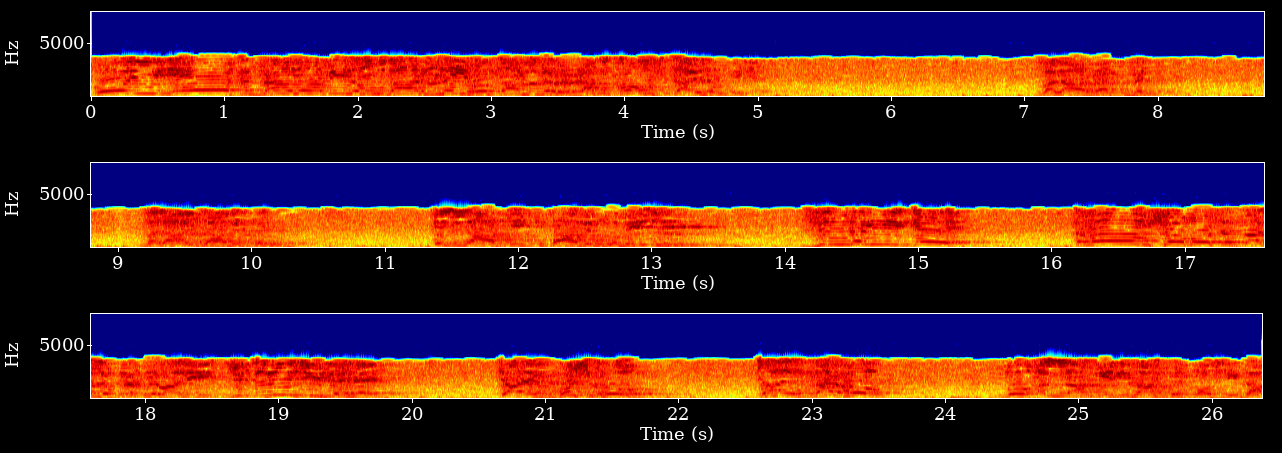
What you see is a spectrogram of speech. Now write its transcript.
کوئی ایک دانہ بھی نمودار نہیں ہوتا، مگر رب کو اس کا علم بھی ہے۔ بلا رت بن بلا یاد بن اللہ کی کتاب مبین۔ زندگی کے تمام شعبوں سے تعلق رکھنے والی جتنی چیزیں ہیں، چاہے خشک ہو چاہے تر ہو، وہ اللہ کی نگاہ سے پوشیدہ۔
